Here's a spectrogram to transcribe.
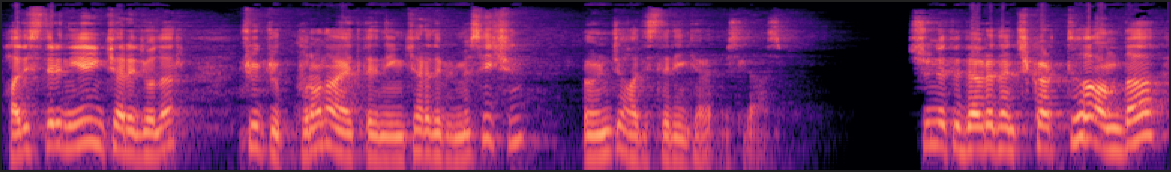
Hadisleri niye inkar ediyorlar? Çünkü Kur'an ayetlerini inkar edebilmesi için önce hadisleri inkar etmesi lazım. Sünneti devreden çıkarttığı anda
